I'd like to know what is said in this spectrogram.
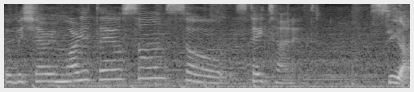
We'll be sharing more details soon, so stay tuned. See ya!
